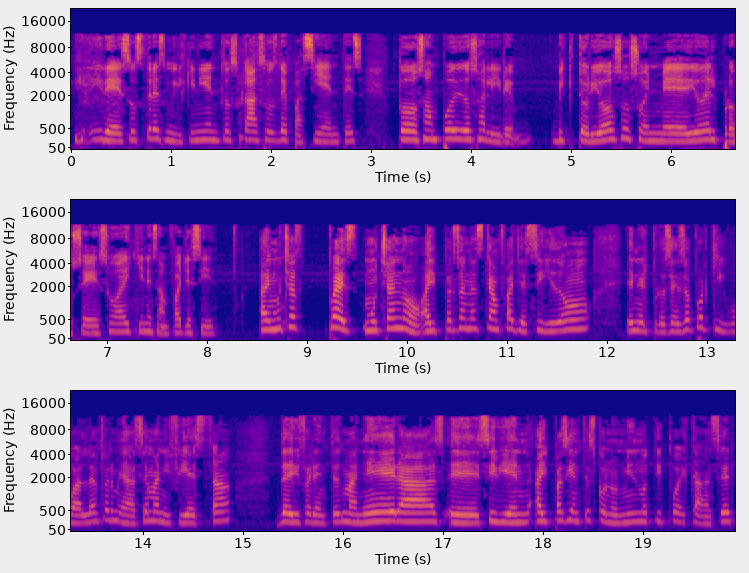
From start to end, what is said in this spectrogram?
Y de esos 3.500 casos de pacientes, ¿todos han podido salir victoriosos o en medio del proceso hay quienes han fallecido? Hay muchas, pues muchas no, hay personas que han fallecido en el proceso porque igual la enfermedad se manifiesta de diferentes maneras, eh, si bien hay pacientes con un mismo tipo de cáncer,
